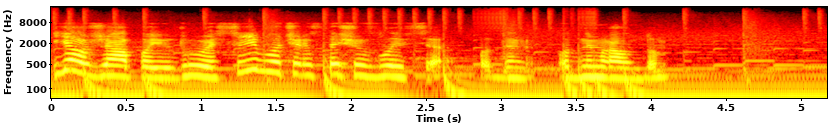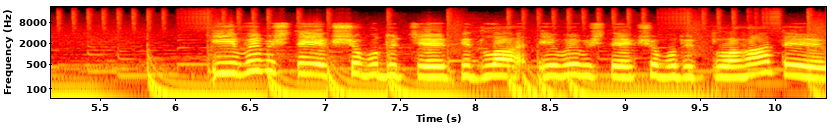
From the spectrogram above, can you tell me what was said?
я вже апаю друге срібло через те, що злився один, одним раундом. І вибачте, якщо будуть е, підла. І вибачте, якщо будуть лагати,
